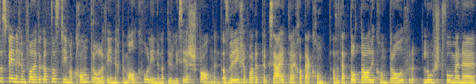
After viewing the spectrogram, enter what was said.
das finde ich im Fall eben gerade das Thema Kontrolle finde ich beim Alkohol natürlich sehr spannend. Also weil ich ja vorher gesagt habe, ich habe den, also den totale Kontrollverlust von einem,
